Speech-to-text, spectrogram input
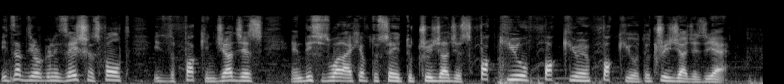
It's not the organization's fault. It's the fucking judges. And this is what I have to say to three judges. Fuck you, fuck you, and fuck you to three judges. Yeah.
